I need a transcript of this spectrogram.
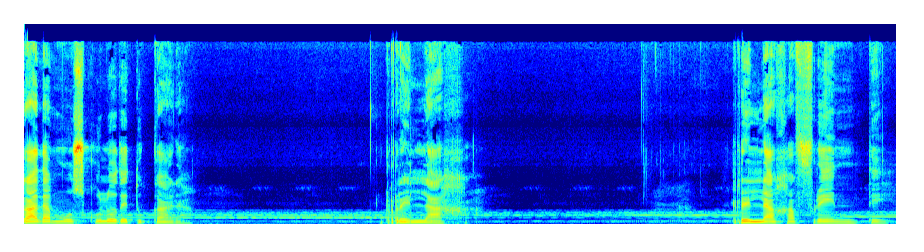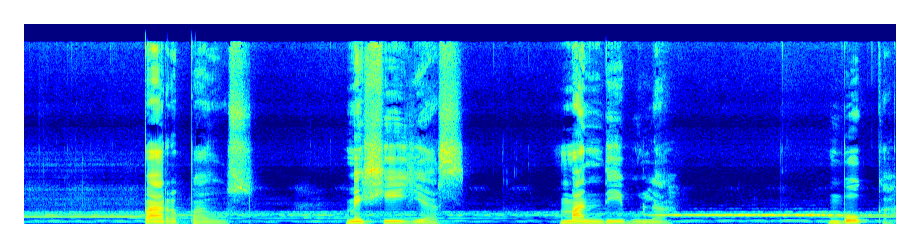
cada músculo de tu cara. Relaja. Relaja frente, párpados, mejillas, mandíbula, boca.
